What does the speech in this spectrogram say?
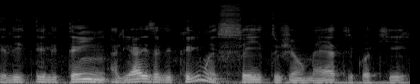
Ele, ele tem, aliás, ele cria um efeito geométrico aqui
